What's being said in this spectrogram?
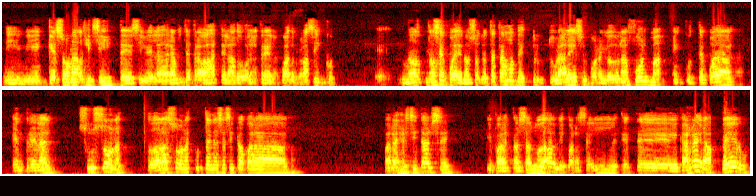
ni, en qué zona las hiciste, si verdaderamente trabajaste la dos, la tres, la cuatro, la cinco. Eh, no, no se puede. Nosotros tratamos de estructurar eso y ponerlo de una forma en que usted pueda entrenar su zona, todas las zonas que usted necesita para, para ejercitarse y para estar saludable, para hacer este, carrera, pero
